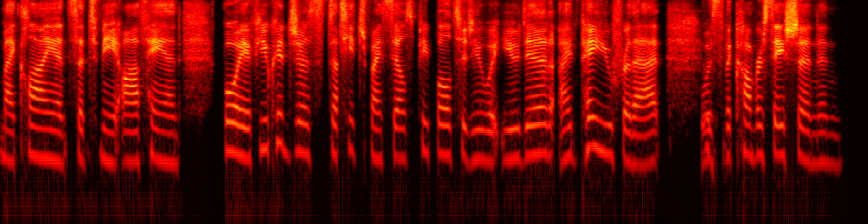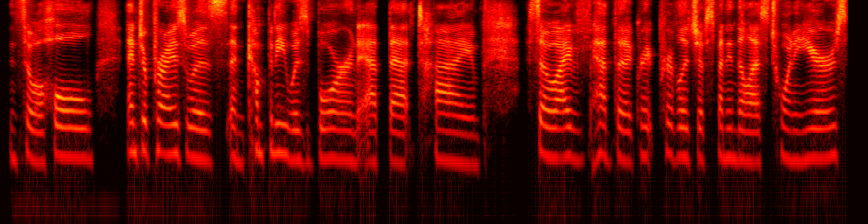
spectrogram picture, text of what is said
my client said to me offhand, Boy, if you could just uh, teach my salespeople to do what you did, I'd pay you for that. Was the conversation. And, and so a whole enterprise was and company was born at that time. So I've had the great privilege of spending the last 20 years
